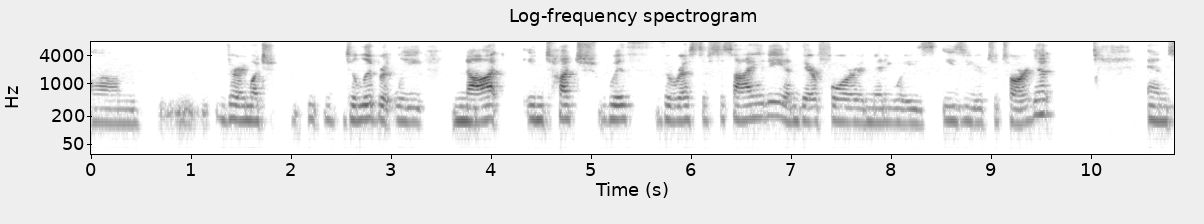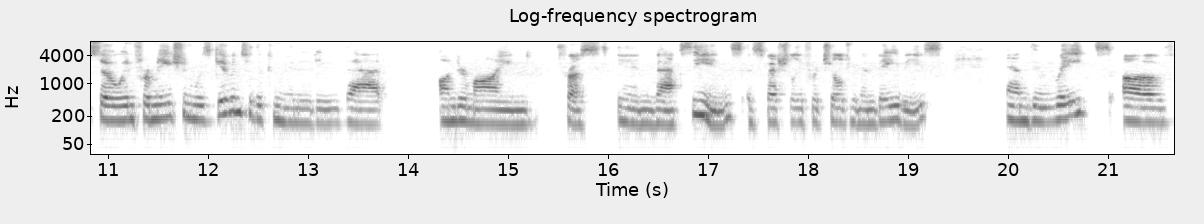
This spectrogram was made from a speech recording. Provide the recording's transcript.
um, very much deliberately not in touch with the rest of society and therefore in many ways easier to target. And so information was given to the community that undermined trust in vaccines especially for children and babies. And the rates of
